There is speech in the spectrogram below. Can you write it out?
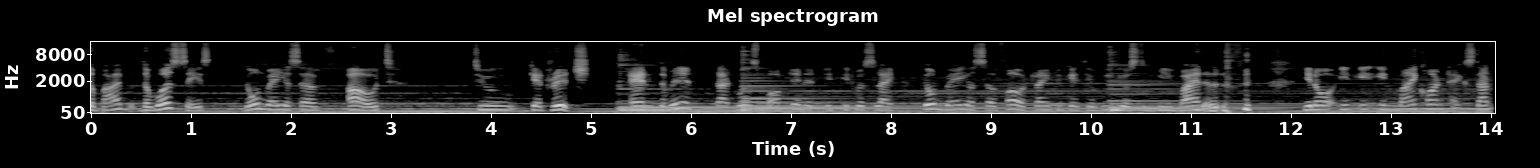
the bible the verse says don't wear yourself out to get rich. And the minute that verse popped in it, it, it was like don't wear yourself out trying to get your videos to be viral you know in, in, in, my context that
